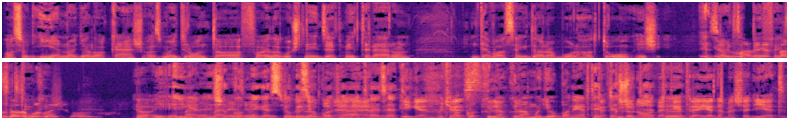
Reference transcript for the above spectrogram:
Az, hogy ilyen nagy a lakás, az majd ront a fajlagos négyzetméter áron, de valószínűleg darabolható, és ezért Igen, a befektetők is. Ja, igen, igen már, és már akkor még ezt jogilag, hogyha átvezetik, igen, hogyha akkor külön-külön amúgy jobban értékesíthető. Tehát külön albetétre érdemes egy ilyet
